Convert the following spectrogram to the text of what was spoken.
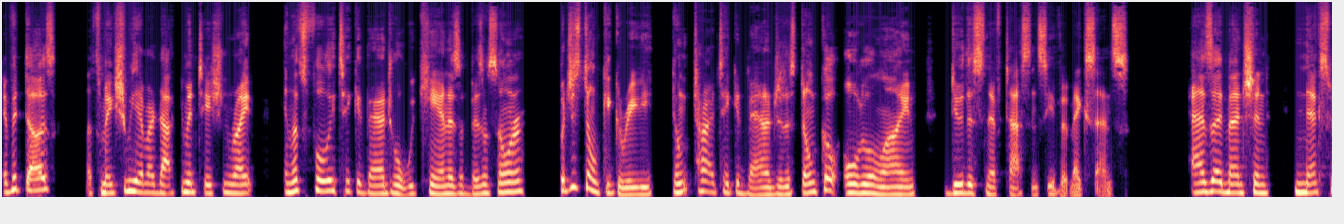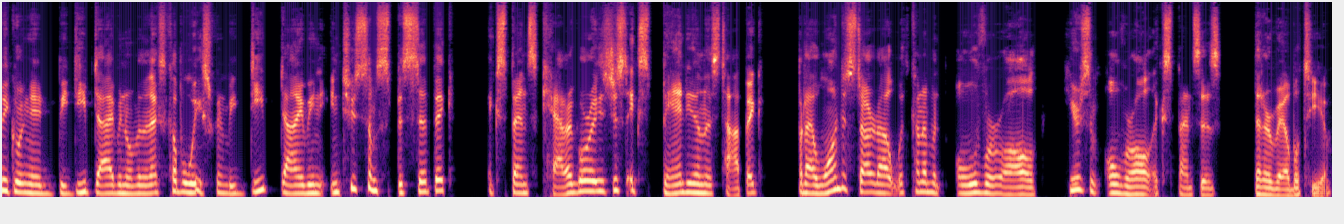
If it does, let's make sure we have our documentation right and let's fully take advantage of what we can as a business owner. But just don't get greedy. Don't try to take advantage of this. Don't go over the line. Do the sniff test and see if it makes sense. As I mentioned, next week we're going to be deep diving over the next couple weeks. We're going to be deep diving into some specific expense categories, just expanding on this topic. But I want to start out with kind of an overall, here's some overall expenses that are available to you.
